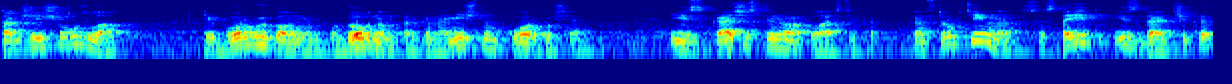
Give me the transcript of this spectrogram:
также еще в узлах. Прибор выполнен в удобном эргономичном корпусе из качественного пластика. Конструктивно состоит из датчика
